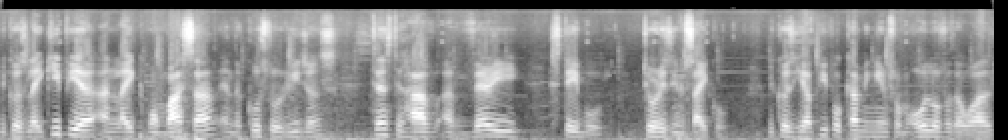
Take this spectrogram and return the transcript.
because Laikipia, unlike Mombasa and the coastal regions, tends to have a very stable tourism cycle because you have people coming in from all over the world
